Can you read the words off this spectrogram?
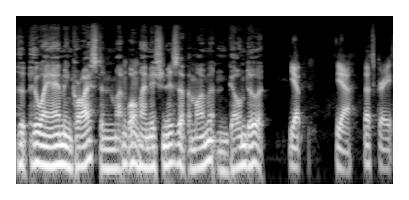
who, who I am in Christ and my, Mhm. what my mission is at the moment, and go and do it. Yep. Yeah, that's great.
